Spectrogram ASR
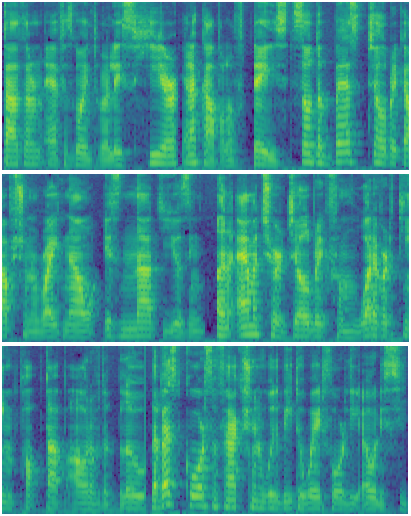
Pattern F is going to release here in a couple of days. So the best jailbreak option right now is not using an amateur jailbreak from whatever team popped up out of the blue. The best course of action would be to wait for the Odyssey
